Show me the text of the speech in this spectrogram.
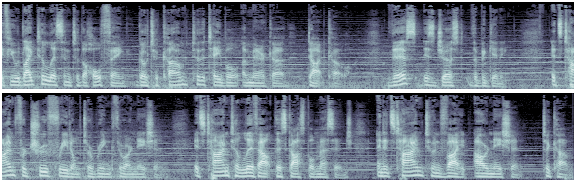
if you would like to listen to the whole thing, go to come. This is just the beginning. It's time for true freedom to ring through our nation. It's time to live out this gospel message, and it's time to invite our nation to come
